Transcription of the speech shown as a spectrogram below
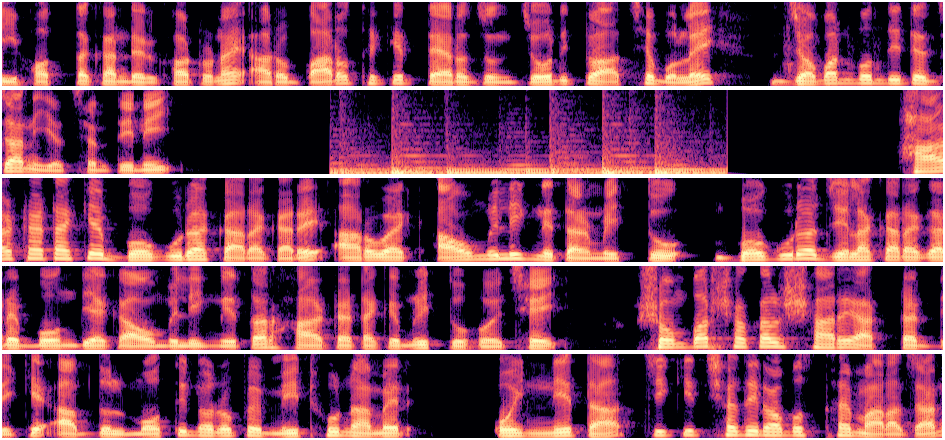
এই হত্যাকাণ্ডের ঘটনায় আরও বারো থেকে ১৩ জন জড়িত আছে বলে জবানবন্দিতে জানিয়েছেন তিনি। হার্ট অ্যাটাকে বগুড়া কারাগারে আরও এক আওয়ামী লীগ নেতার মৃত্যু। বগুড়া জেলা কারাগারে বন্দি এক আওয়ামী লীগ নেতার হার্ট অ্যাটাকে মৃত্যু হয়েছে। সোমবার সকাল সাড়ে আটটার দিকে আব্দুল মতিন ওরফে মিঠু নামের ওই নেতা চিকিৎসাধীন অবস্থায় মারা যান।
